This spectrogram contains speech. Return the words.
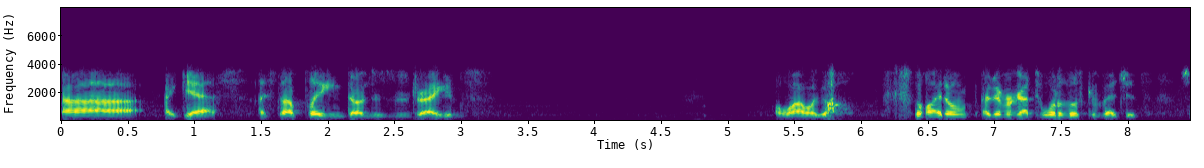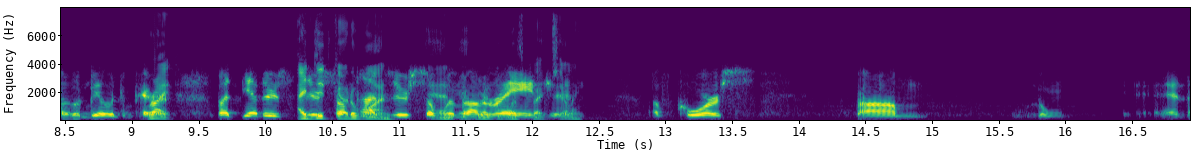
Uh, I guess I stopped playing Dungeons and Dragons a while ago, so I don't. I never got to one of those conventions, so I wouldn't be able to compare. Right. But yeah, there's. I there's did go to sometimes one, There's some women on the really was quite range, and of course, um, the, and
